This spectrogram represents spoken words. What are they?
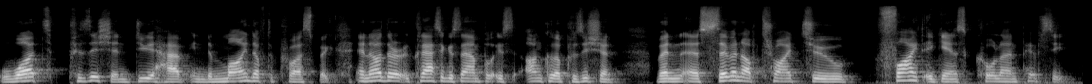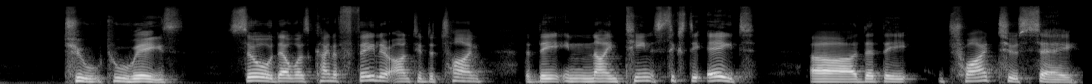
what position do you have in the mind of the prospect? Another classic example is Uncola position. When uh, 7-Up tried to fight against Cola and Pepsi, two, two ways. So that was kind of failure until the time that they, in 1968, uh, that they tried to say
